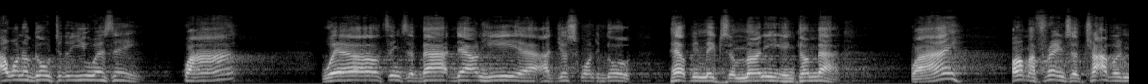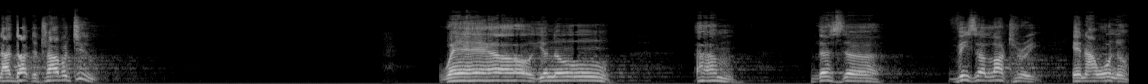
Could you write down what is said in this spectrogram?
I want to go to the USA. Why? Well, things are bad down here. I just want to go help me make some money and come back. Why? All my friends have traveled and I got to travel too. Well, you know, um, there's the visa lottery, and I want to,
